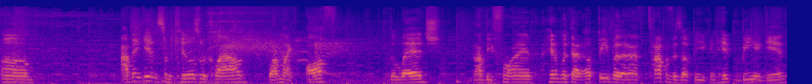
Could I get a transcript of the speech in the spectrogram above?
Um, I've been getting some kills with Cloud where I'm like off the ledge and I'll be flying, hit him with that up B, but then at the top of his up B, you can hit B again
